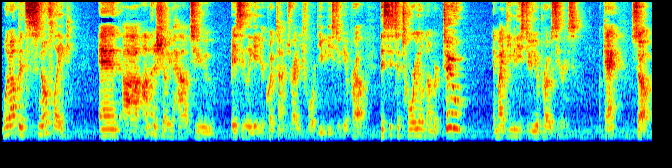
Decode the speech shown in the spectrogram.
What up? It's Snowflake, and uh, I'm going to show you how to basically get your QuickTimes ready for DVD Studio Pro. This is tutorial number two in my DVD Studio Pro series. Okay? So,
